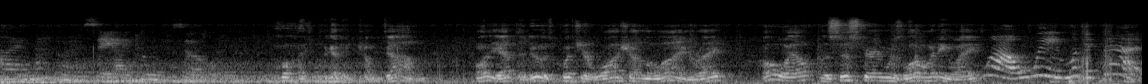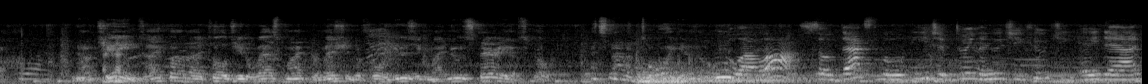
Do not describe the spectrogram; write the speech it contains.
I'm not going to say I told you so. Boy, look at it come down. All you have to do is put your wash on the line, right? Oh well, the cistern was low anyway. Wow, wait, look at that. Now, James, I thought I told you to ask my permission before using my new stereoscope. That's not a toy, you know. Ooh la la. So that's little Egypt doing the hoochie coochie, eh, Dad?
